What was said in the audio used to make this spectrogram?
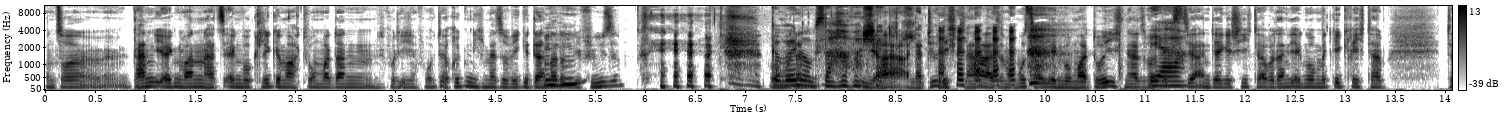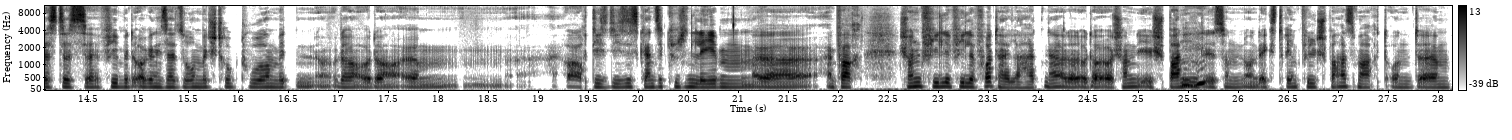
Und so, dann irgendwann hat es irgendwo Klick gemacht, wo man dann, wo, die, wo der Rücken nicht mehr so wehgetan hat Mhm. und die Füße. Man dann- Gewöhnungssache wahrscheinlich. ja, natürlich, klar. Also man muss auch irgendwo mal durch. Ne? Also man Ja. wächst ja an der Geschichte, aber dann irgendwo mitgekriegt hat, dass das äh, viel mit Organisation, mit Struktur, mit oder oder ähm, auch die, dieses ganze Küchenleben äh, einfach schon viele, viele Vorteile hat, ne? Oder, oder schon spannend Mhm. ist und, und extrem viel Spaß macht. Und ähm,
